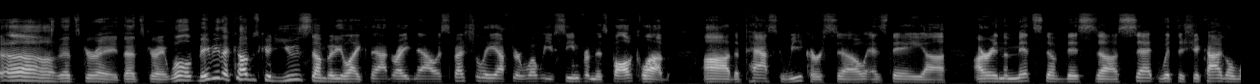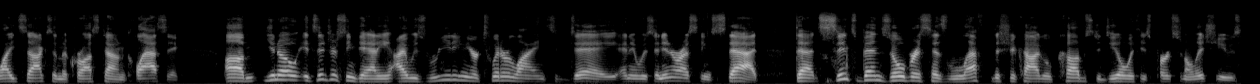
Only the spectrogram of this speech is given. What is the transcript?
Oh, that's great. That's great. Well, maybe the Cubs could use somebody like that right now, especially after what we've seen from this ball club uh, the past week or so, as they uh, are in the midst of this uh, set with the Chicago White Sox and the Crosstown Classic. Um, you know, it's interesting, Danny. I was reading your Twitter line today, and it was an interesting stat that since Ben Zobrist has left the Chicago Cubs to deal with his personal issues,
